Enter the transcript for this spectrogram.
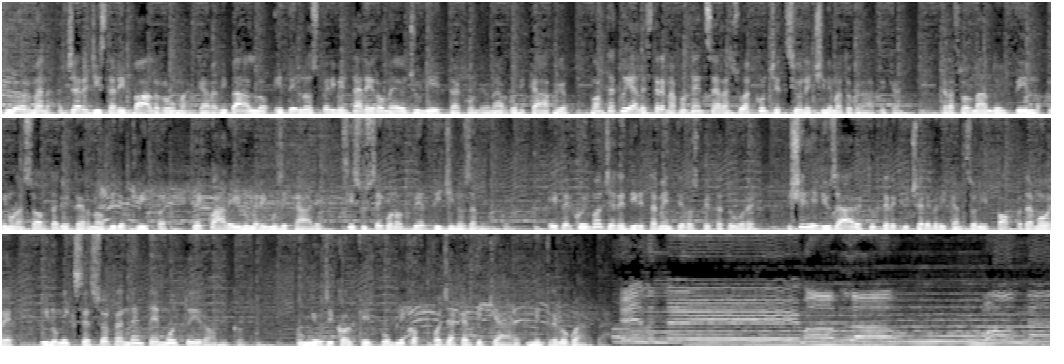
Lorman, già regista di Ballroom, gara di ballo, e dello sperimentale Romeo e Giulietta con Leonardo DiCaprio, porta qui all'estrema potenza la sua concezione cinematografica, trasformando il film in una sorta di eterno videoclip nel quale i numeri musicali si susseguono vertiginosamente. E per coinvolgere direttamente lo spettatore, sceglie di usare tutte le più celebri canzoni pop d'amore in un mix sorprendente e molto ironico. Un musical che il pubblico può già canticchiare mentre lo guarda.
